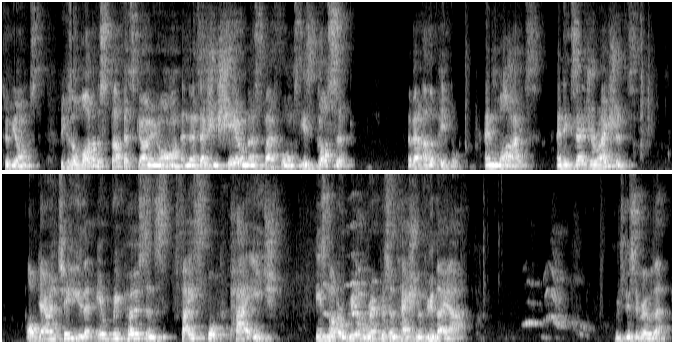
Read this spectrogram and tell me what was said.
to be honest. Because a lot of the stuff that's going on and that's actually shared on those platforms is gossip about other people and lies and exaggerations. I'll guarantee you that every person's Facebook page is not a real representation of who they are. Would you disagree with that?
